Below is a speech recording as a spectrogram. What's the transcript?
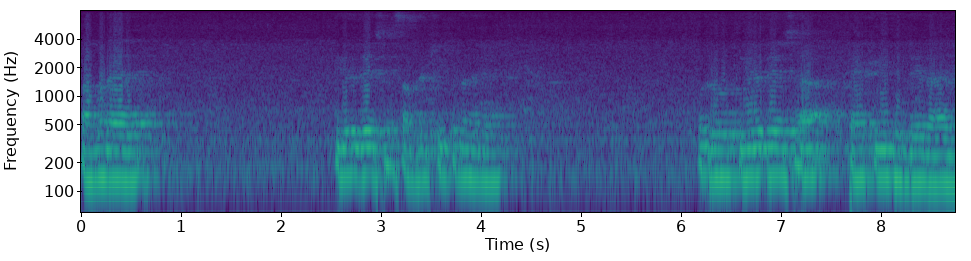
നമ്മുടെ തീരദേശം സംരക്ഷിക്കുന്നതിന് ഒരു തീരദേശ പാക്കേജിന്റേതായ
